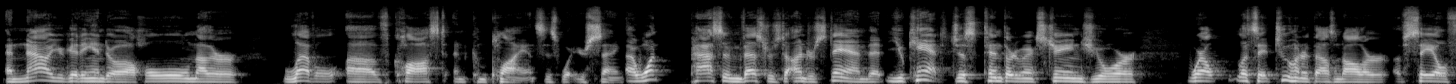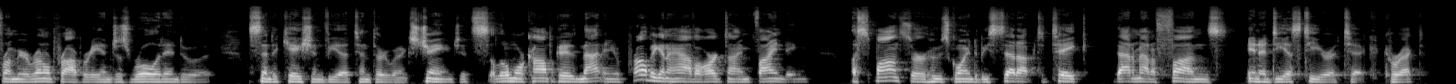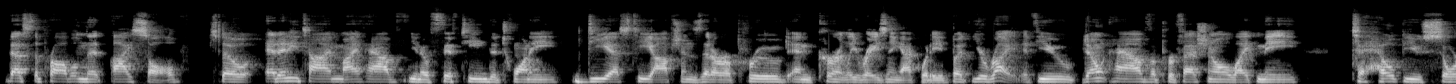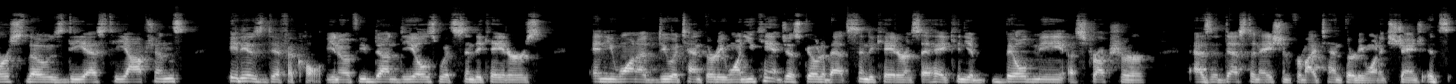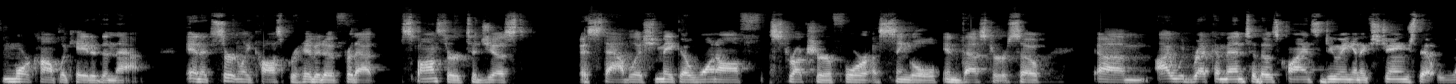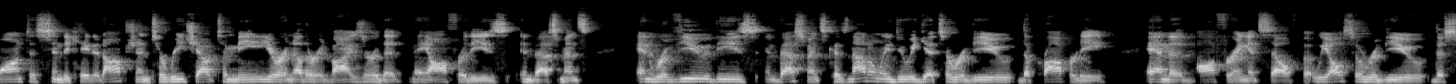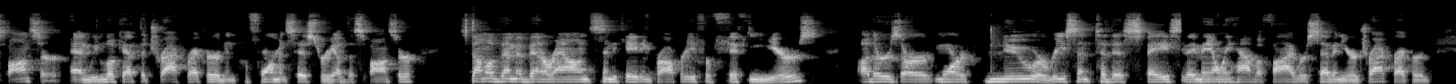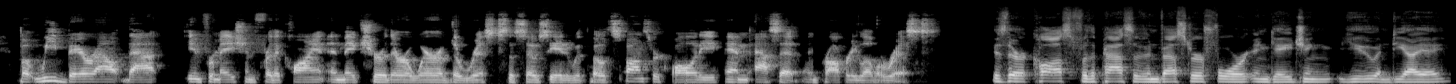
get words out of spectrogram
And now you're getting into a whole nother level of cost and compliance, is what you're saying. I want passive investors to understand that you can't just 1031 exchange your well, let's say $200,000 of sale from your rental property and just roll it into a syndication via 1031 exchange. It's a little more complicated than that. And you're probably going to have a hard time finding a sponsor who's going to be set up to take that amount of funds in a DST or a TIC, correct? That's the problem that I solve so at any time, I have, you know, 15 to 20 DST options that are approved and currently raising equity. But you're right. If you don't have a professional like me to help you source those DST options, it is difficult. You know, if you've done deals with syndicators and you want to do a 1031, you can't just go to that syndicator and say, Hey, can you build me a structure as a destination for my 1031 exchange? It's more complicated than that. And it's certainly cost prohibitive for that sponsor to just establish, make a one off structure for a single investor. So um, I would recommend to those clients doing an exchange that want a syndicated option to reach out to me or another advisor that may offer these investments and review these investments because not only do we get to review the property and the offering itself, but we also review the sponsor and we look at the track record and performance history of the sponsor. Some of them have been around syndicating property for 50 years. Others are more new or recent to this space. They may only have a five or seven year track record, but we bear out that information for the client and make sure they're aware of the risks associated with both sponsor quality and asset and property level risks. Is there a cost for the passive investor for engaging you and DIA?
